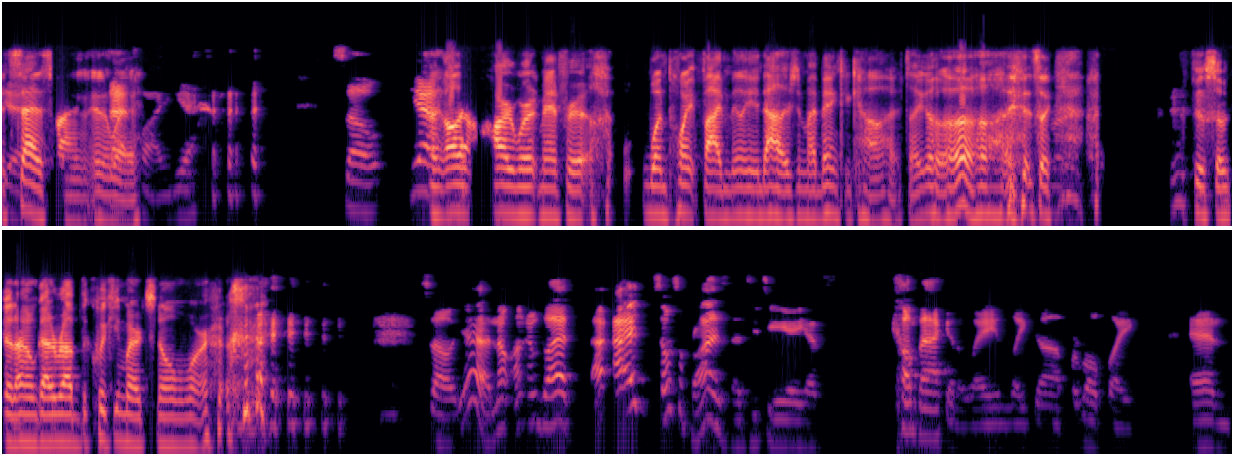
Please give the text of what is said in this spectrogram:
It's Yeah. satisfying in a way. yeah. so yeah, Like all that hard work, man, for 1.5 million dollars in my bank account. It's like, oh, it's like, it feels so good. I don't gotta rob the quickie marts no more. so yeah, no, I- I'm glad. I, I'm so surprised that GTA has come back in a way, like uh, for role playing, and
